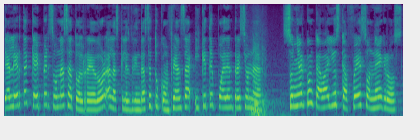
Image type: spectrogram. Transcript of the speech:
Te alerta que hay personas a tu alrededor a las que les brindaste tu confianza y que te pueden traicionar. Soñar con caballos cafés o negros.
